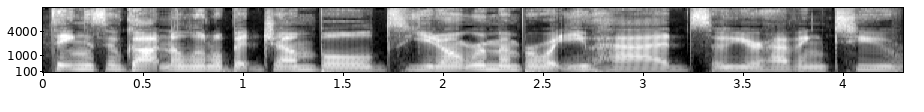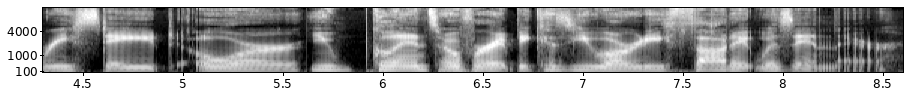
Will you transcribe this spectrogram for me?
things have gotten a little bit jumbled. You don't remember what you had, so you're having to restate, or you glance over it because you already thought it was in there.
